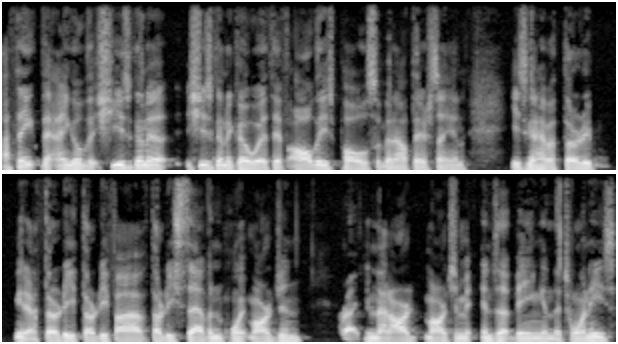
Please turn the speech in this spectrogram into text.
I think the angle that she's gonna she's gonna go with, if all these polls have been out there saying he's going to have a 30, you know, 30, 35, 37 point margin, right, and that our margin ends up being in the twenties,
